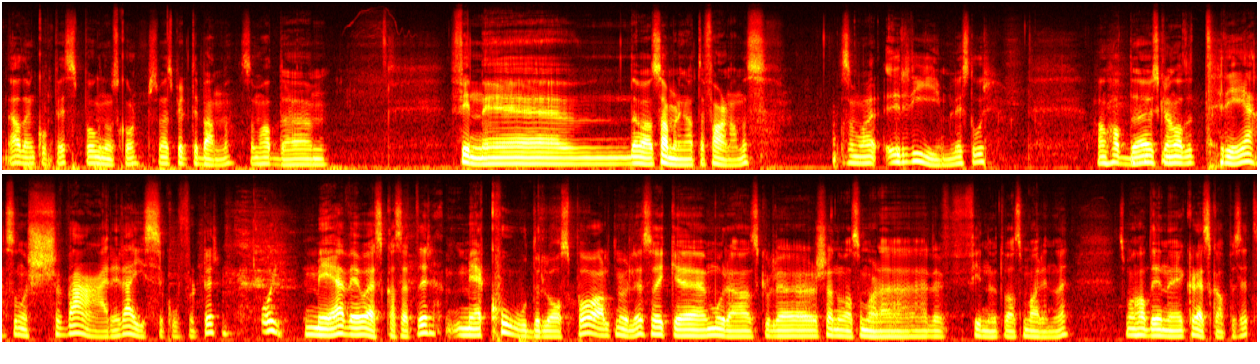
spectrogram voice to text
Jeg hadde en kompis på ungdomsskolen som jeg spilte i band med, som hadde um, funnet Det var samlinga til faren hans, som var rimelig stor. Han hadde, jeg husker han hadde tre sånne svære reisekofferter Oi. med VHS-kassetter, med kodelås på og alt mulig, så ikke mora skulle skjønne hva som var det, eller finne ut hva som var inni der. Som han hadde inne i klesskapet sitt.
